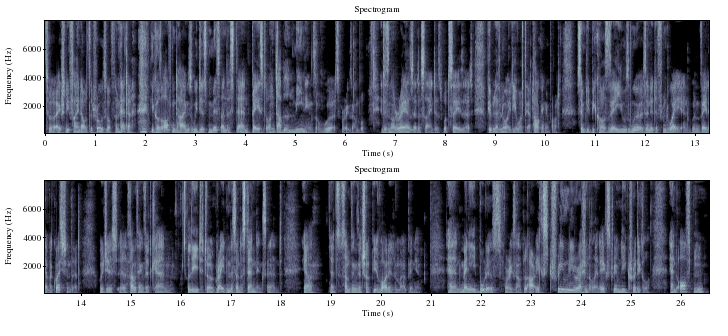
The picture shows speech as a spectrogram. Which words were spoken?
to actually find out the truth of the matter. because oftentimes we just misunderstand based on double meanings of words, for example. It is not rare that a scientist would say that people have no idea what they are talking about, simply because they use words in a different way and they never question that, which is uh, something that can lead to great misunderstandings and, yeah, that's something that should be avoided, in my opinion. And many Buddhists, for example, are extremely rational and extremely critical. And often,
